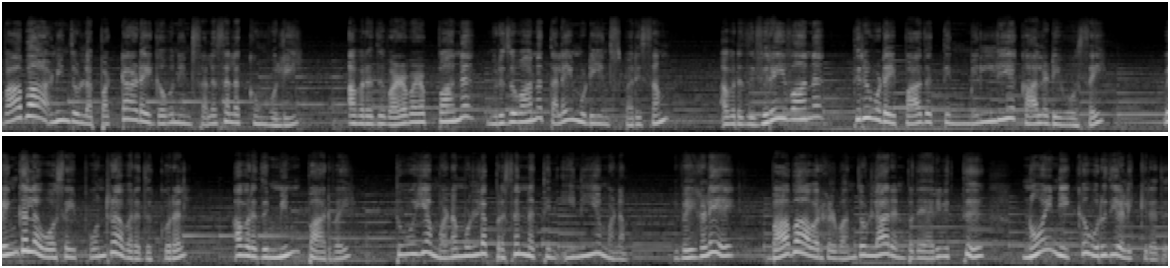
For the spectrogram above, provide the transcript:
பாபா அணிந்துள்ள பட்டாடை கவுனின் சலசலக்கும் ஒலி அவரது வழவழப்பான மிருதுவான தலைமுடியின் ஸ்பரிசம் அவரது விரைவான திருவுடை பாதத்தின் மெல்லிய காலடி ஓசை வெங்கல ஓசை போன்ற அவரது குரல் அவரது மின் பார்வை தூய மனமுள்ள பிரசன்னத்தின் இனிய மனம். இவைகளே பாபா அவர்கள் வந்துள்ளார் என்பதை அறிவித்து நோய் நீக்க உறுதியளிக்கிறது.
